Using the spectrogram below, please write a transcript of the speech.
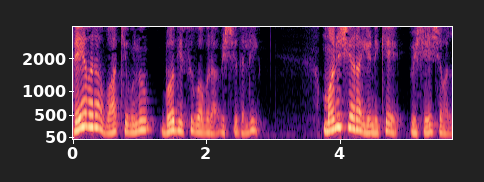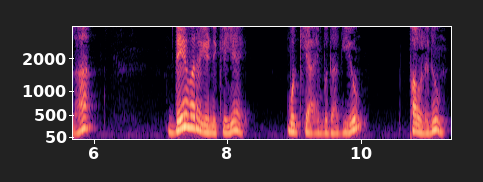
ದೇವರ ವಾಕ್ಯವನ್ನು ಬೋಧಿಸುವವರ ವಿಷಯದಲ್ಲಿ ಮನುಷ್ಯರ ಎಣಿಕೆ ವಿಶೇಷವಲ್ಲ. ದೇವರ ಎಣಿಕೆಯೇ ಮುಖ್ಯ ಎಂಬುದಾಗಿಯೂ ಪೌಲನು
